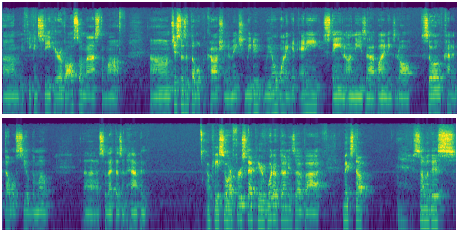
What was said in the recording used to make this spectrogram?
um, if you can see here, I've also masked them off um, just as a double precaution to make sure we, do, we don't want to get any stain on these uh, bindings at all. So I've kind of double sealed them out uh, so that doesn't happen. Okay, so our first step here, what I've done is I've uh, mixed up some of this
